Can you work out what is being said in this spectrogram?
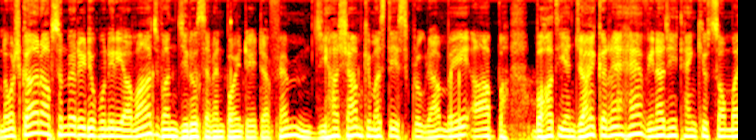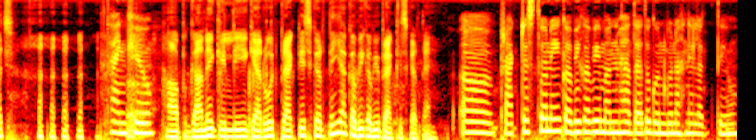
नमस्कार आप सुन रहे रेडियो पुनेरी आवाज़ 107.8 एफएम। जी हाँ शाम की मस्ती इस प्रोग्राम में आप बहुत ही एंजॉय कर रहे हैं। Veena ji thank you so much thank you आप गाने के लिए क्या रोज़ प्रैक्टिस करते हैं या कभी कभी प्रैक्टिस करते हैं? प्रैक्टिस तो नहीं कभी कभी मन में आता है तो गुनगुनाने लगती हूँ।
